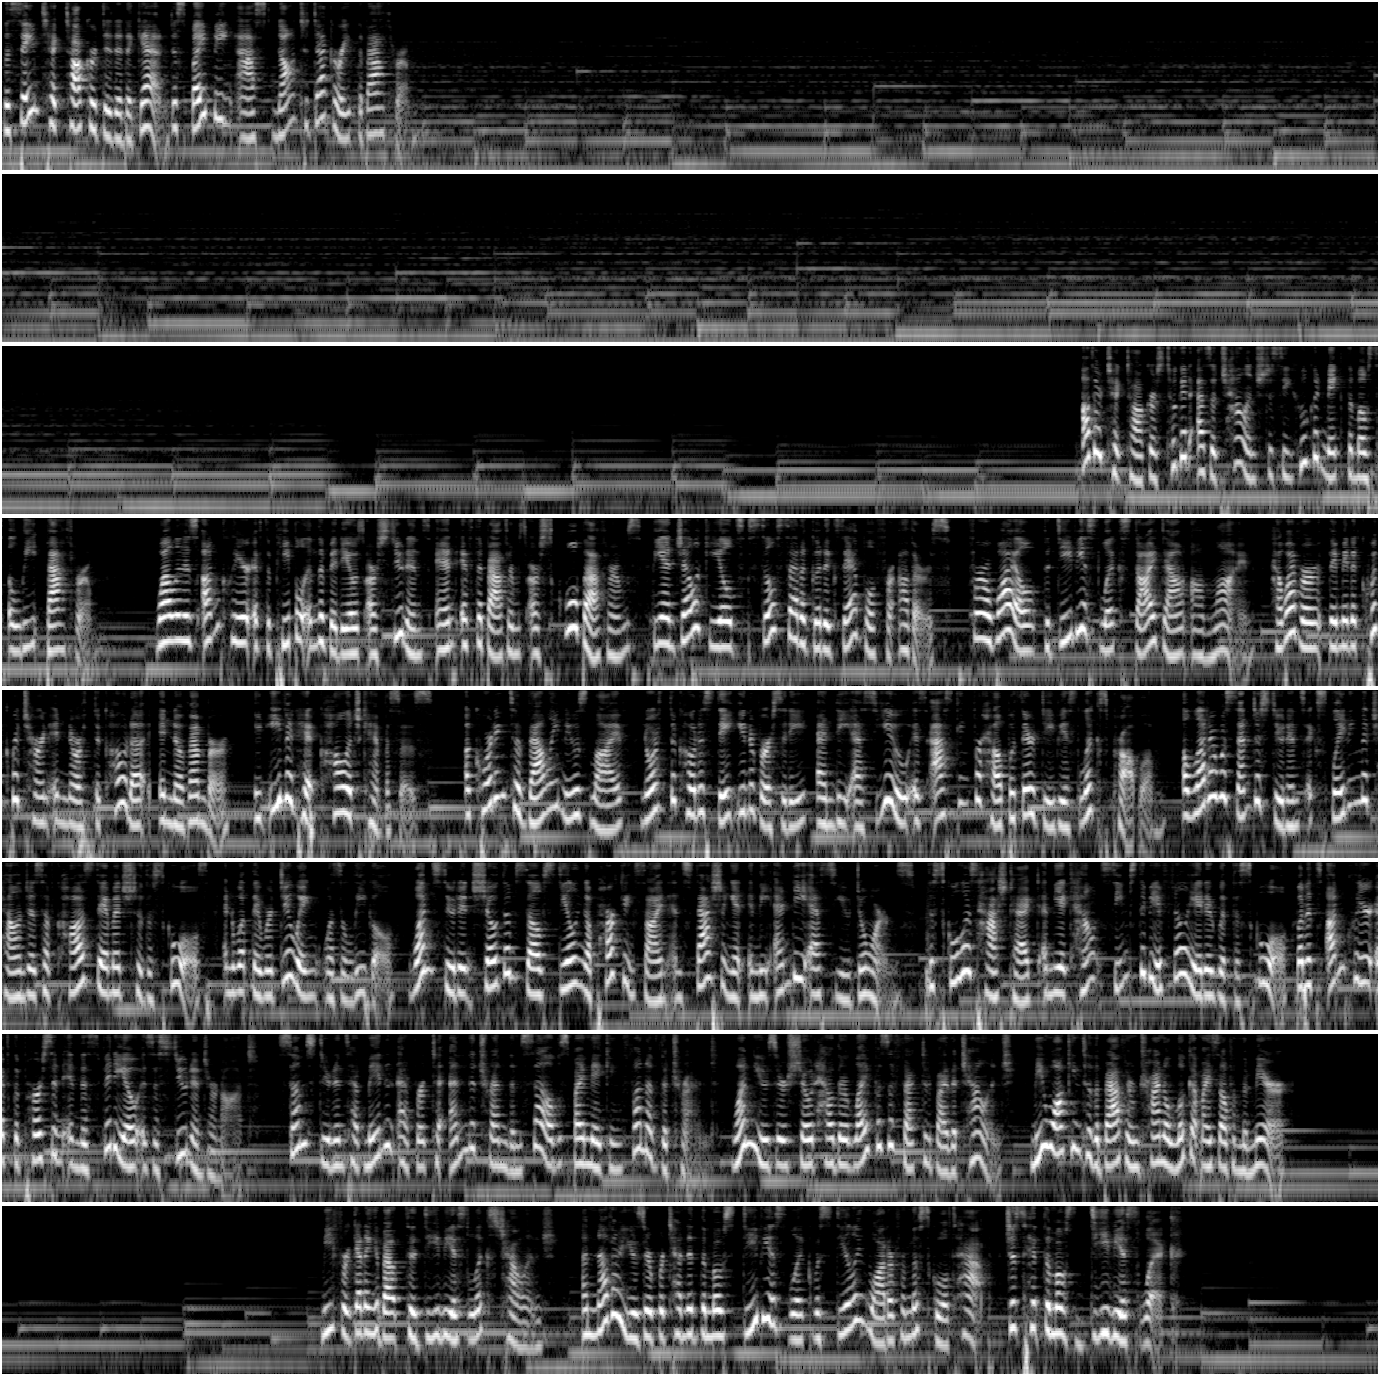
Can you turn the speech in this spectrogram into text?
The same TikToker did it again, despite being asked not to decorate the bathroom. Other TikTokers took it as a challenge to see who could make the most elite bathroom. While it is unclear if the people in the videos are students and if the bathrooms are school bathrooms, the angelic yields still set a good example for others. For a while, the devious licks died down online. However, they made a quick return in North Dakota in November. It even hit college campuses. According to Valley News Live, North Dakota State University, NDSU, is asking for help with their devious licks problem. A letter was sent to students explaining the challenges have caused damage to the schools and what they were doing was illegal. One student showed themselves stealing a parking sign and stashing it in the NDSU dorms. The school is hashtagged and the account seems to be affiliated with the school, but it's unclear if the person in this video is a student or not. Some students have made an effort to end the trend themselves by making fun of the trend. One user showed how their life was affected by the challenge. Me walking to the bathroom trying to look at myself in the mirror. Me forgetting about the Devious Licks challenge. Another user pretended the most devious lick was stealing water from the school tap. Just hit the most devious lick.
